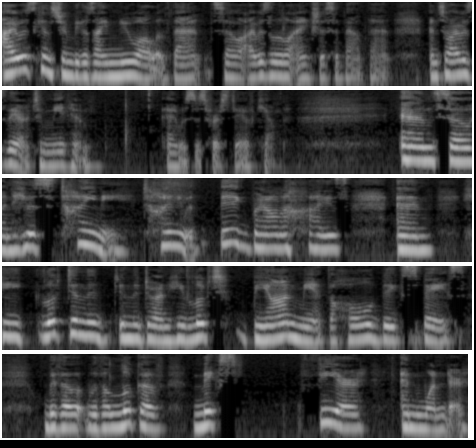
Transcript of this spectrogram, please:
I was concerned because I knew all of that, so I was a little anxious about that. And so I was there to meet him. And it was his first day of camp. And so, and he was tiny, tiny with big brown eyes, and he looked in the in the door, and he looked beyond me at the whole big space, with a with a look of mixed fear and wonder,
